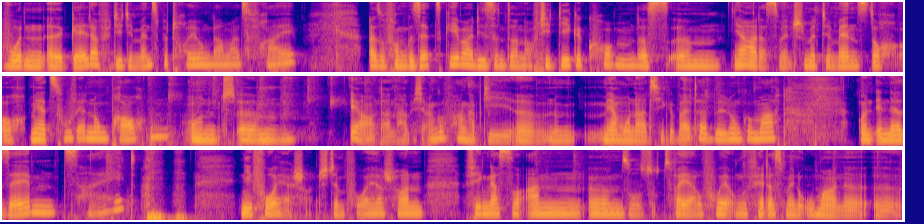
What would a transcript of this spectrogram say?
wurden äh, Gelder für die Demenzbetreuung damals frei. Also vom Gesetzgeber, die sind dann auf die Idee gekommen, dass, ähm, ja, dass Menschen mit Demenz doch auch mehr Zuwendung brauchen. Und ähm, ja, und dann habe ich angefangen, habe die äh, eine mehrmonatige Weiterbildung gemacht und in derselben Zeit, nee, vorher schon, stimmt, vorher schon, fing das so an, ähm, so, so zwei Jahre vorher ungefähr, dass meine Oma eine äh,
